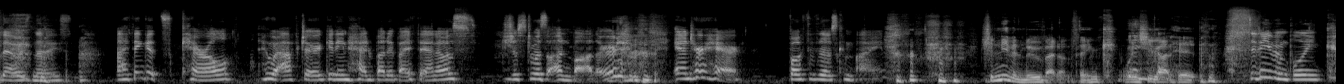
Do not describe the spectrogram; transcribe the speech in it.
That was nice. I think it's Carol who, after getting headbutted by Thanos, just was unbothered, and her hair. Both of those combined. Shouldn't even move, I don't think, when she got hit. Didn't even blink.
